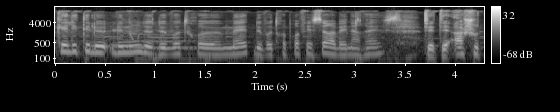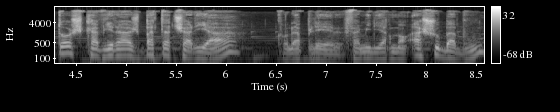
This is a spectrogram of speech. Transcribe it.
Quel était le, nom de, votre maître, de votre professeur à Benares C'était Ashutosh Kaviraj Bhattacharya, qu'on appelait familièrement Ashubabou,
